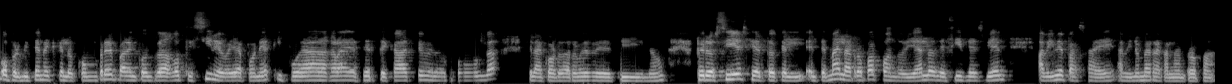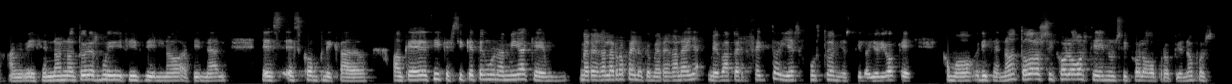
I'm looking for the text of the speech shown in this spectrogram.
o permíteme que lo compre para encontrar algo que sí me vaya a poner y pueda agradecerte cada vez que me lo ponga, el acordarme de ti, ¿no? Pero sí es cierto que el, tema de la ropa, cuando ya lo decides bien, a mí me pasa, ¿eh? A mí no me regalan ropa. A mí me dicen, no, no, tú eres muy difícil, ¿no? Al final es, es complicado. Aunque he de decir que sí que tengo una amiga que me regala ropa y lo que me regala ella me va perfecto y es justo de mi estilo. Yo digo que, como dicen, ¿no? Todos los psicólogos tienen un psicólogo propio, ¿no? Pues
